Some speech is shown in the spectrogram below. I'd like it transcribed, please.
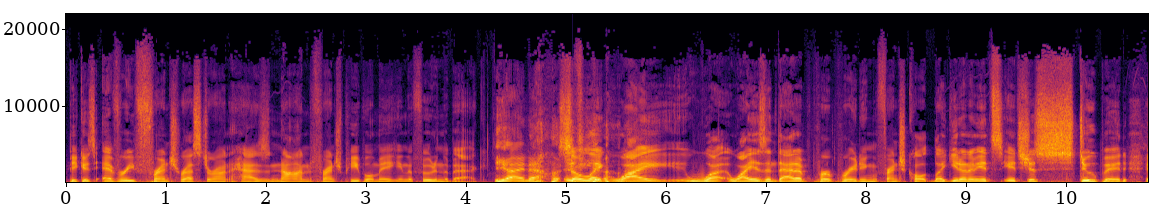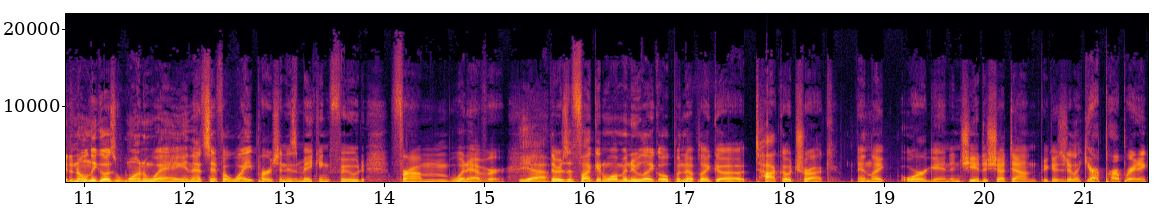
because every French restaurant has non-French people making the food in the back. Yeah, I know. So like why why why isn't that appropriating French cult? Like you know what I mean? It's it's just stupid it only goes one way and that's if a white person is making food from whatever. Yeah. There's a fucking woman who like opened up like a taco truck in like Oregon and she had to shut down because you're like you're appropriating.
